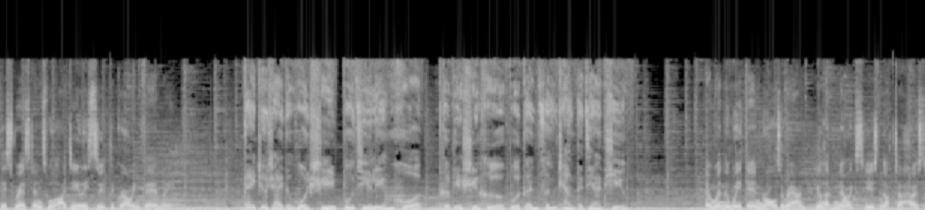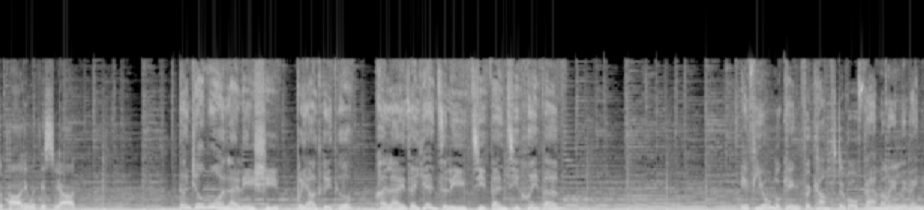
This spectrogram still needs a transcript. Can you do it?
this residence will ideally suit the growing family. 该住宅的卧室布局灵活，特别适合不断增长的家庭。And when the weekend rolls around, you'll have no excuse not to host a party with this yard. 当周末来临时，不要推脱，快来在院子里举办聚会吧。If you're looking for comfortable family living,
